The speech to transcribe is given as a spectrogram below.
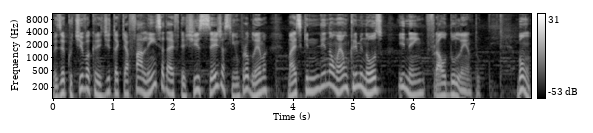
O executivo acredita que a falência da FTX seja sim um problema, mas que ele não é um criminoso e nem fraudulento. Bom,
